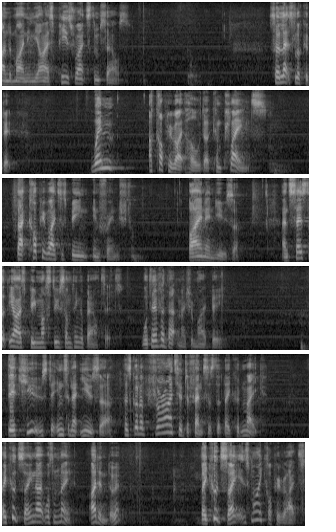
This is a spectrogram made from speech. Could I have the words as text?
undermining the ISP's rights themselves. So let's look at it. When a copyright holder complains that copyright has been infringed by an end user and says that the ISP must do something about it, whatever that measure might be, the accused, the internet user, has got a variety of defences that they could make. They could say, no, it wasn't me. I didn't do it. They could say, it's my copyright.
